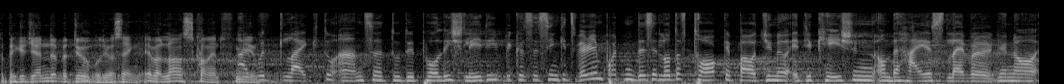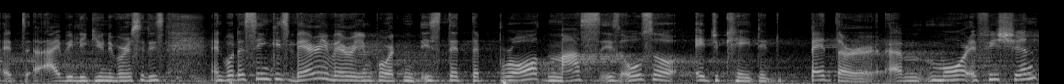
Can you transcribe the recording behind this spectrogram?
It's a big agenda, but doable, you're saying. Eva, last comment from I you. I would like to answer to the Polish lady because I think it's very important. There's a lot of talk about, you know, education on the highest level, you know, at Ivy League universities. And what I think is very, very important is that the broad mass is also educated better, um, more efficient.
